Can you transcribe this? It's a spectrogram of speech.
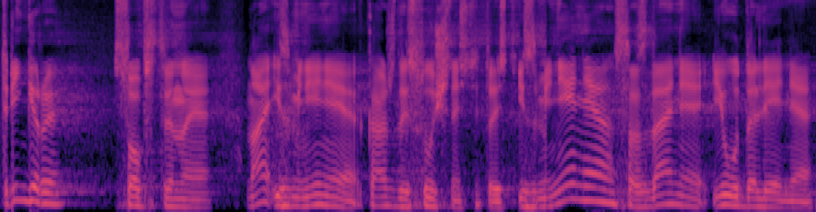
триггеры собственные на изменение каждой сущности, то есть изменение, создание и удаление.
